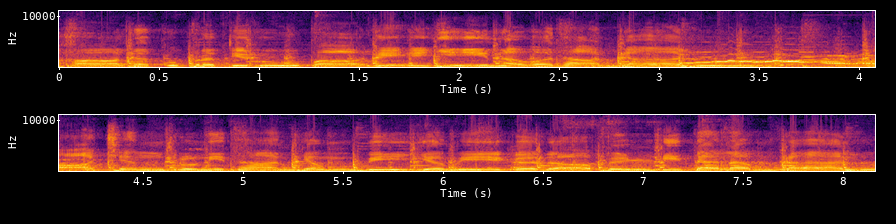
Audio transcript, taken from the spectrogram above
నవగ్రహాలకు ప్రతిరూపాలే ఈ నవధాన్యాలు. ఆ చంద్రుని ధాన్యం బియ్యమే గదా పెళ్ళి తలంబ్రాలు.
